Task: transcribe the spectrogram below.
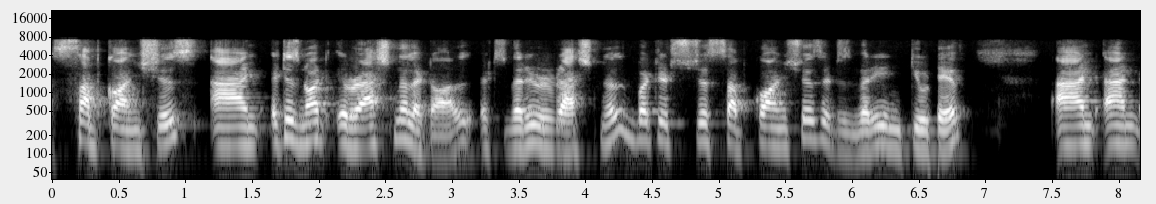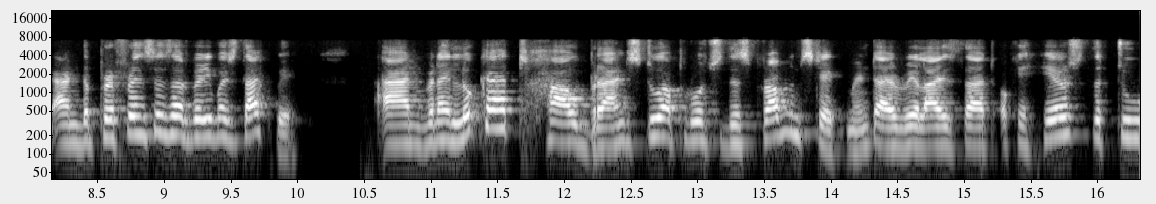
subconscious and it is not irrational at all. It's very rational but it's just subconscious. It is very intuitive. And and and the preferences are very much that way. And when i look at how brands do approach this problem statement i realize that okay here's the two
